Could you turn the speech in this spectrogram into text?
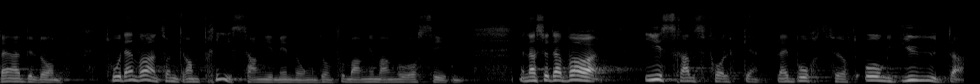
Babylon'. Jeg tror den var en sånn Grand Prix-sang i min ungdom for mange mange år siden. Men altså, det var Israelsfolket ble bortført, og Juda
